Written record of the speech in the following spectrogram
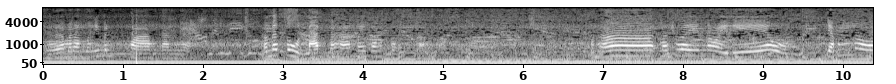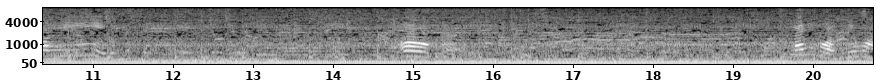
เดี๋ยวเรามาทำตรงนี้เป็นฟาร์มกันเนี่ยมันเป็นสูตรลัดนะคะ ไม่ต้องสงสัยคุณฮาร์ดมาช่วยหน่อยเร็ว อย่าเพิ่งนอนนี่โอเคได้ผลนี่หว่า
